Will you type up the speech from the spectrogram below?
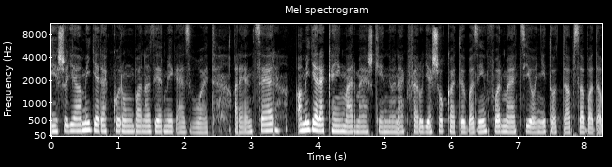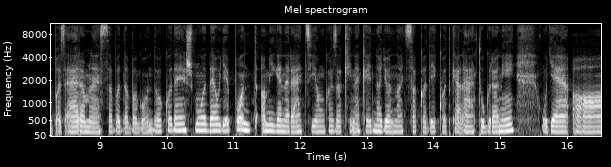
És ugye a mi gyerekkorunkban azért még ez volt a rendszer. A mi gyerekeink már másként nőnek fel, ugye sokkal több az információ, nyitottabb, szabadabb az áramlás, szabadabb a gondolkodásmód, de ugye pont a mi generációnk az, akinek egy nagyon nagy szakadékot kell átugrani, ugye a,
